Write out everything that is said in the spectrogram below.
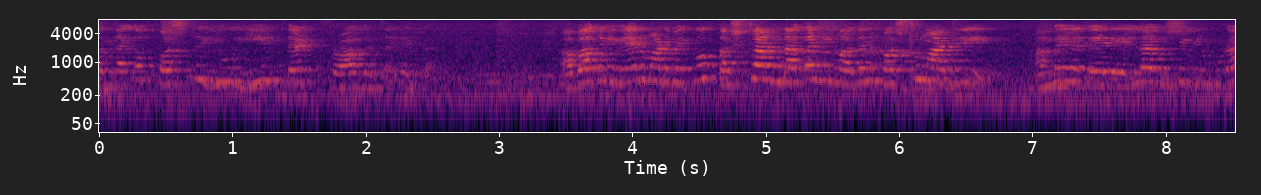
ಬಂದಾಗ first you eat that frog ಅಂತ ಹೇಳ್ತಾರೆ. ಅವಾಗ ನೀವೇನ್ ಮಾಡಬೇಕು? ಕಷ್ಟ ಅಂದಾಗ ನೀವು ಅದನ್ನು ಫಸ್ಟ್ ಮಾಡ್ರಿ. ಆಮೇಲೆ ಬೇರೆ ಎಲ್ಲ ವಿಷಯಗಳು ಕೂಡ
